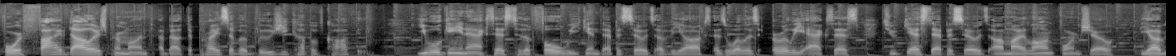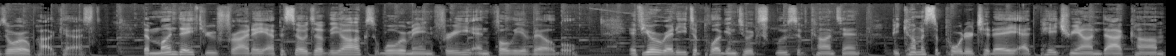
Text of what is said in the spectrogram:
For $5 per month, about the price of a bougie cup of coffee you will gain access to the full weekend episodes of The Aux, as well as early access to guest episodes on my long form show, The Auxoro Podcast. The Monday through Friday episodes of The Aux will remain free and fully available. If you're ready to plug into exclusive content, become a supporter today at patreon.com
